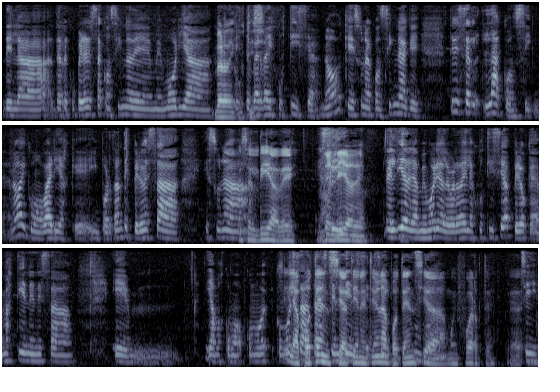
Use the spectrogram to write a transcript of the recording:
de la, de recuperar esa consigna de memoria, Verdad y este, justicia. verdad y justicia, ¿no? Que es una consigna que debe ser la consigna, ¿no? Hay como varias que importantes, pero esa es una Es el día de. ¿no? El día de. el Día de la Memoria, de la Verdad y la Justicia, pero que además tienen esa, eh, digamos, como, como, como Sí, la esa potencia, tiene, tiene sí. una potencia muy fuerte. Eh, Sí.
